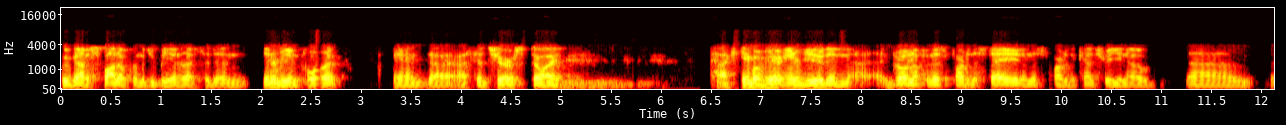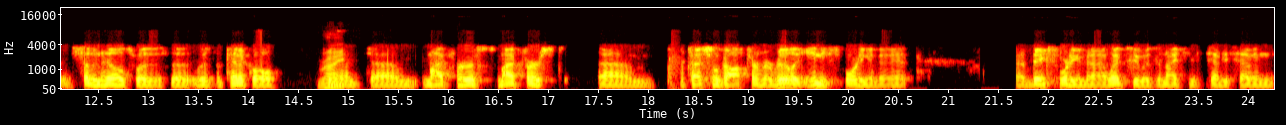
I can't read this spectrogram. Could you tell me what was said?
we've got a spot open. Would you be interested in interviewing for it? And uh, I said, sure. So I I came over here, interviewed, and uh, growing up in this part of the state and this part of the country, you know, uh, Southern Hills was the was the pinnacle. Right. And um, my first my first um, professional golf tournament, really any sporting event, a big sporting event I went to was the 1977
